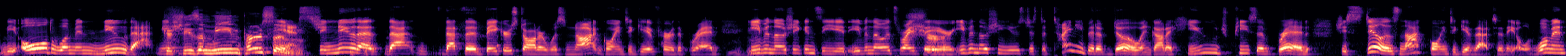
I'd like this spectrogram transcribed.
the old woman knew that. Because she's a mean person. Yes, she knew that that that the baker's daughter was not going to give her the bread, mm-hmm. even though she can see it, even though it's right Sure. there, even though she used just a tiny bit of dough and got a huge piece of bread, she still is not going to give that to the old woman.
